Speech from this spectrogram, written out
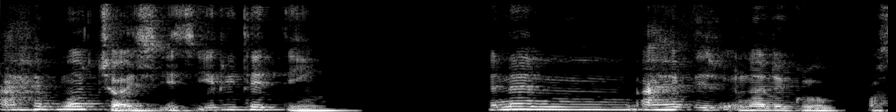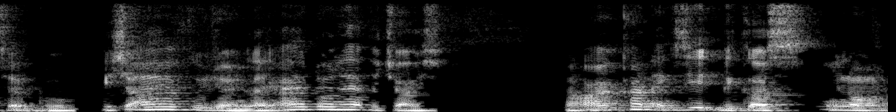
I have no choice. It's irritating. And then I have this another group, WhatsApp group, which I have to join. Like I don't have a choice. Now I can't exit because you know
